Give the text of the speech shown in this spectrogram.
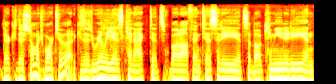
there, there's so much more to it because it really is connect. It's about authenticity. It's about community and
